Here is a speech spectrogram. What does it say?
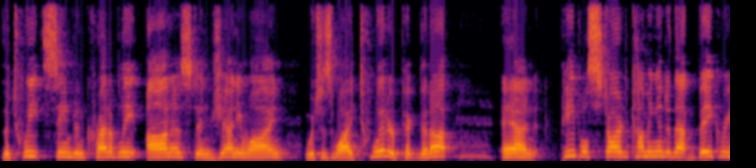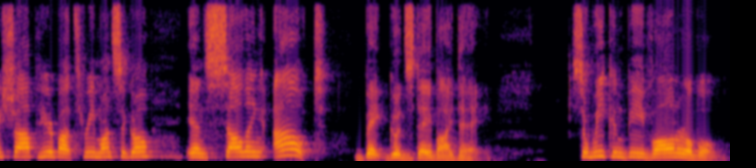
The tweet seemed incredibly honest and genuine, which is why Twitter picked it up. And people started coming into that bakery shop here about three months ago and selling out baked goods day by day. So we can be vulnerable.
